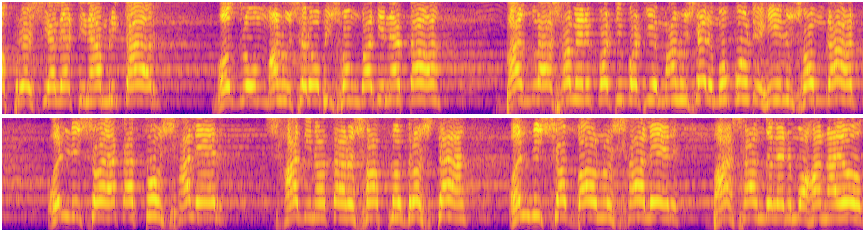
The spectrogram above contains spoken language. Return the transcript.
আফ্রেশিয়া ল্যাটিন আমেরিকার মজলুম মানুষের অভিসংবাদী নেতা, বাংলা আসামের কোটি কোটি মানুষের মুকুটহীন সম্রাট, উনিশশো একাত্তর সালের স্বাধীনতার স্বপ্নদ্রষ্টা, উনিশশো সালের ভাষা আন্দোলনের মহানায়ক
